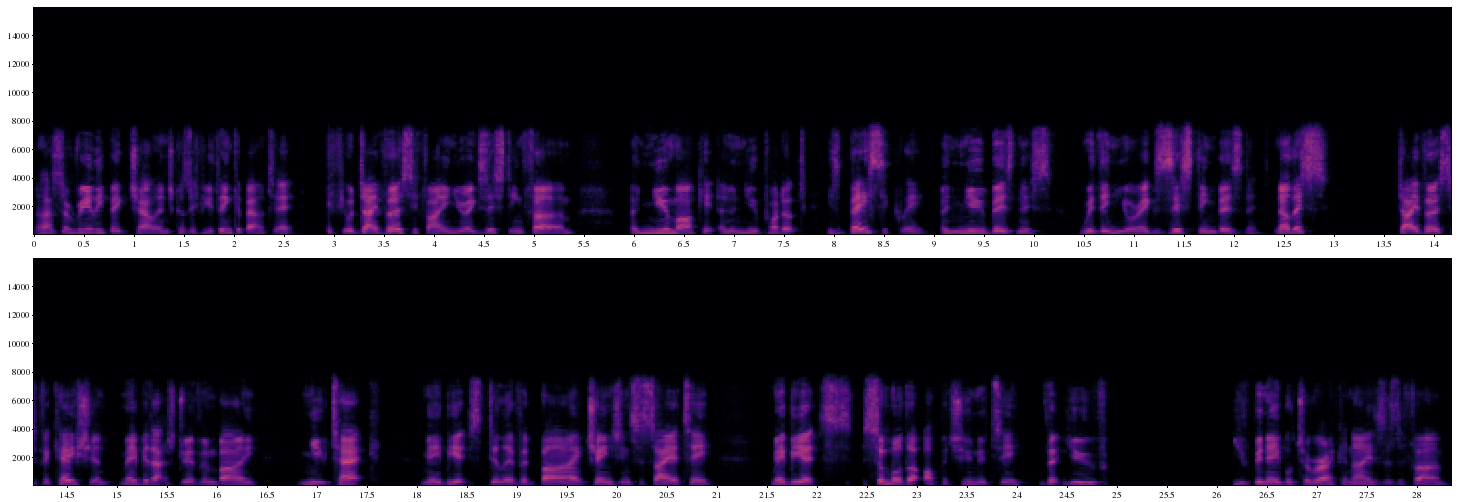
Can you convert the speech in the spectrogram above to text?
Now, that's a really big challenge because if you think about it, if you're diversifying your existing firm, a new market and a new product is basically a new business within your existing business. Now, this diversification, maybe that's driven by new tech, maybe it's delivered by changing society, maybe it's some other opportunity that you've you've been able to recognize as a firm.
